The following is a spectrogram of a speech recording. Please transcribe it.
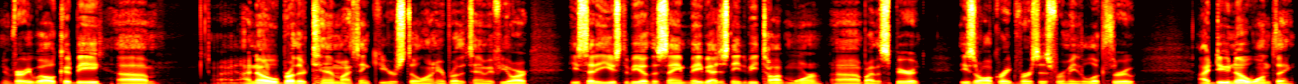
it very well could be. Um, I know, Brother Tim, I think you're still on here, Brother Tim. If you are, he said he used to be of the same. Maybe I just need to be taught more uh, by the Spirit. These are all great verses for me to look through. I do know one thing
